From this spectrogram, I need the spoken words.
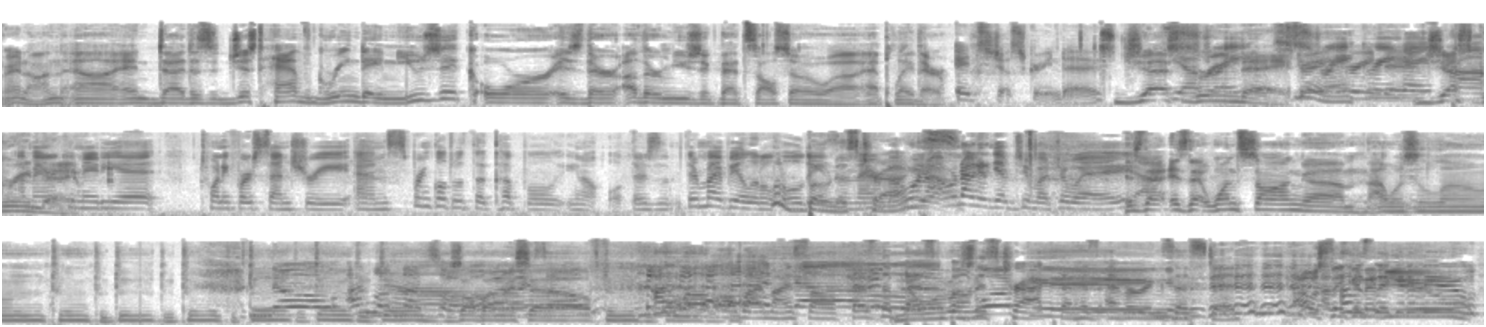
Right on. Uh, and uh, does it just have Green Day music, or is there other music that's also uh, at play there? It's just Green Day. It's just Yeah. Green Day. Straight, Green Green Day. Day, Just from Green Day. American Idiot, 21st Century, and sprinkled with a couple. You know, there's there might be a little oldies bonus in there, track. but we're not, we're not going to give too much away. Is Yeah. that is that one song? Um, I was alone. No, I love that song. I was all by myself. I love All By Myself. That's the best one was bonus track that has ever existed. I was thinking, of, thinking of you.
